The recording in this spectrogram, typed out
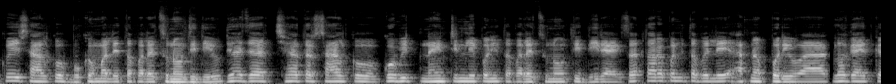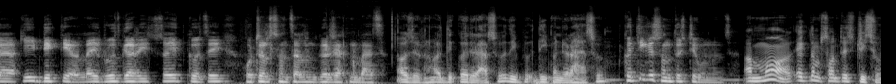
कोही सालको भूकम्पले तपाईँलाई चुनौती दियो। दुई हजार छिहत्तर सालको कोभिड नाइन्टिनले पनि तपाईँलाई चुनौती दिइरहेको छ। तर पनि तपाईँले आफ्ना परिवार लगायतका केही व्यक्तिहरूलाई रोजगारी सहितको चाहिँ होटल सञ्चालन गरिराख्नु भएको छ। हजुर गरिरहेको छु दिइ पनि रहेको छु। कतिको सन्तुष्टि हुनुहुन्छ? म एकदम सन्तुष्टि छु।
